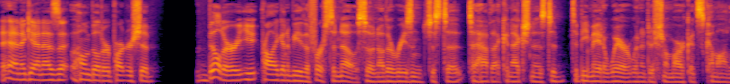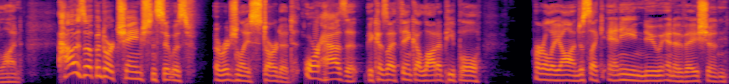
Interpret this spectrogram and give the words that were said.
And again, as a home builder partnership builder, you're probably going to be the first to know. So another reason just to to have that connection is to to be made aware when additional markets come online. How has Opendoor changed since it was originally started, or has it? Because I think a lot of people early on, just like any new innovation,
